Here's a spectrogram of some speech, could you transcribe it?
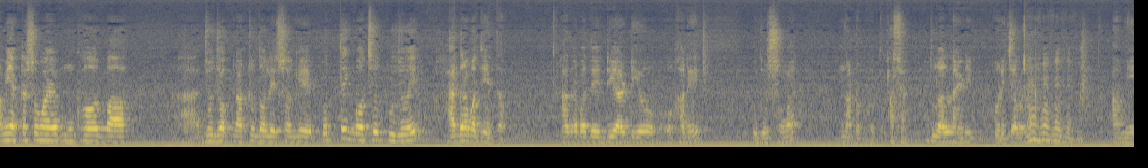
আমি একটা সময় মুখর বা যোজক নাট্য দলের সঙ্গে প্রত্যেক বছর পুজোয় হায়দ্রাবাদ যেতাম। হায়দ্রাবাদে ডিআরডিও ওখানে পুজোর সময় নাটক হতো আচ্ছা। দুলাল লাহিড়ির পরিচালনা। আমি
